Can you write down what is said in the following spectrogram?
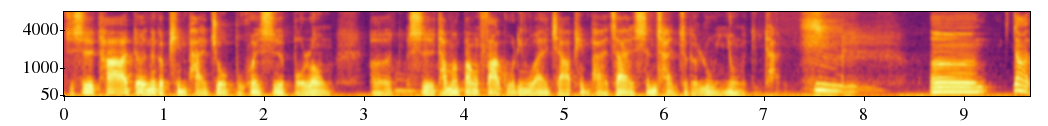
只是它的那个品牌就不会是 b o l o n 呃，是他们帮法国另外一家品牌在生产这个露营用的地毯。嗯嗯，那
